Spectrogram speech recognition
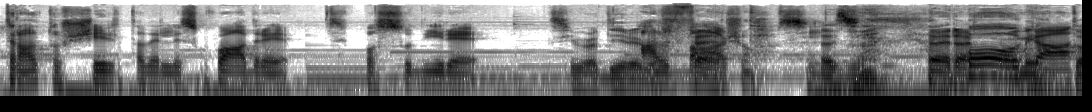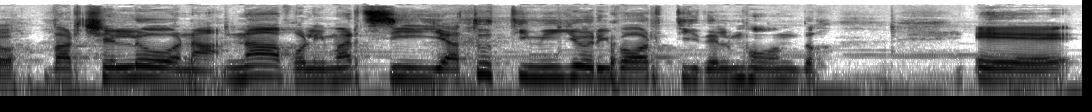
tra l'altro scelta delle squadre, se posso dire, si può dire al perfetto. bacio. Sì. Era Poca, Barcellona, Napoli, Marsiglia, tutti i migliori porti del mondo. E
